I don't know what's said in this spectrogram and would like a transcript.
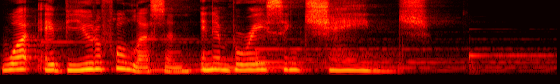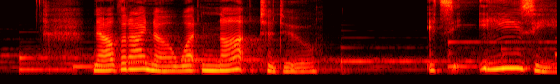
What a beautiful lesson in embracing change. Now that I know what not to do, it's easy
